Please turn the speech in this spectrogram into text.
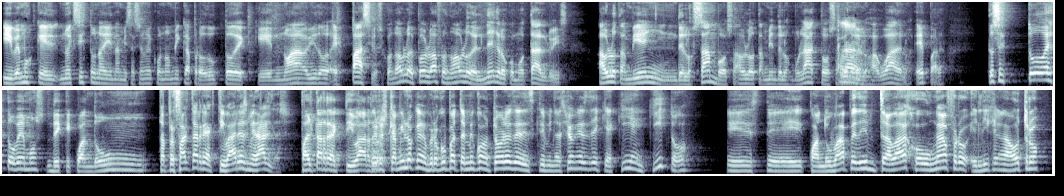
y vemos que no existe una dinamización económica producto de que no ha habido espacios. Cuando hablo del pueblo afro no hablo del negro como tal, Luis. Hablo también de los zambos, hablo también de los mulatos, hablo Claro. de los aguá, de los épara. Entonces, todo esto vemos de que cuando un... O sea, pero falta reactivar Esmeraldas. Falta reactivarlo. Pero es que a mí lo que me preocupa también cuando tú hablas de discriminación es de que aquí en Quito, este, cuando va a pedir trabajo un afro, eligen a otro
